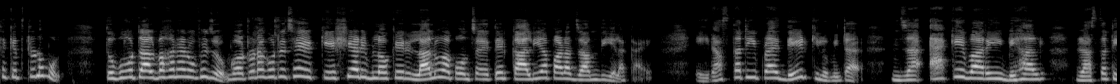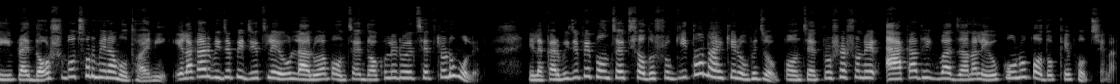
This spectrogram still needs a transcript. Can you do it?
থেকে তৃণমূল। তবুও টালবাহানার অভিযোগ, ঘটনা ঘটেছে কেশিয়ারি ব্লকের লালুয়া পঞ্চায়েতের কালিয়াপাড়া জামদি এলাকায়। এই রাস্তাটি প্রায় দেড় কিলোমিটার, যা একেবারেই বেহাল। রাস্তাটি প্রায় দশ বছর মেরামত হয়নি। এলাকার বিজেপি জিতলেও লালুয়া পঞ্চায়েত দখলে রয়েছে তৃণমূলের। এলাকার বিজেপি পঞ্চায়েত সদস্য গীতা নায়কের অভিযোগ, পঞ্চায়েত প্রশাসনের একাধিকবার জানালেও কোনো পদক্ষেপ হচ্ছে না।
